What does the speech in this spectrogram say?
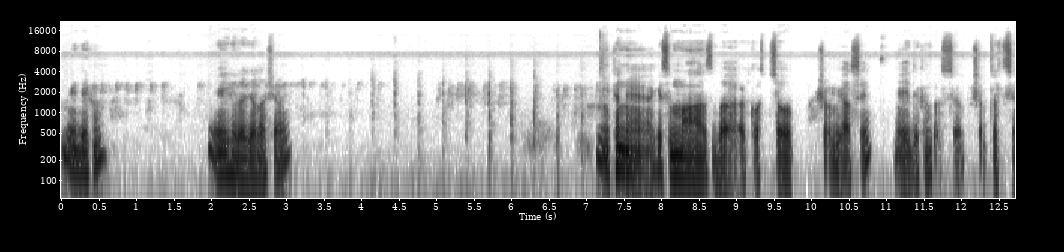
এই দেখুন, এই হলো জলাশয়। এখানে কিছু মাছ বা কচ্ছপ সবই আছে। এই দেখুন কচ্ছপ সব যাচ্ছে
